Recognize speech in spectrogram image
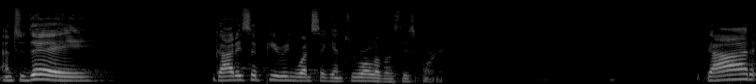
And today, God is appearing once again to all of us this morning. God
